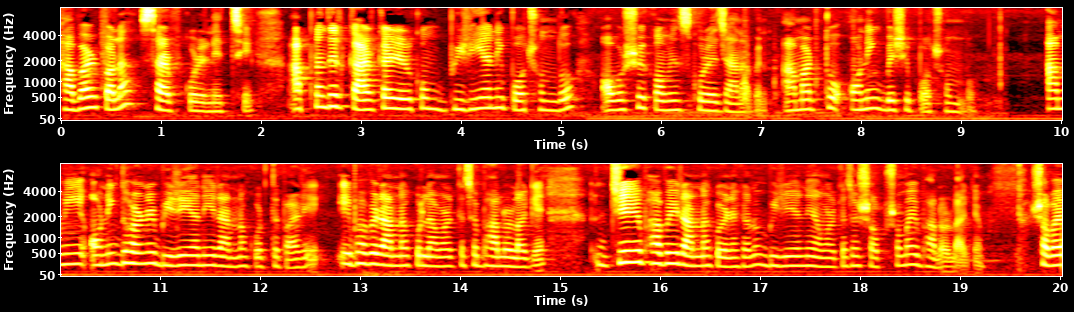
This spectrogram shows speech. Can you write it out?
খাবার পালা সার্ভ করে নিচ্ছি। আপনাদের কার কার এরকম বিরিয়ানি পছন্দ, অবশ্যই কমেন্টস করে জানাবেন। আমার তো অনেক বেশি পছন্দ। আমি অনেক ধরনের বিরিয়ানি রান্না করতে পারি। এভাবে রান্না করলে আমার কাছে ভালো লাগে। যেভাবেই রান্না করি না কেন, বিরিয়ানি আমার কাছে সবসময় ভালো লাগে। সবাই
